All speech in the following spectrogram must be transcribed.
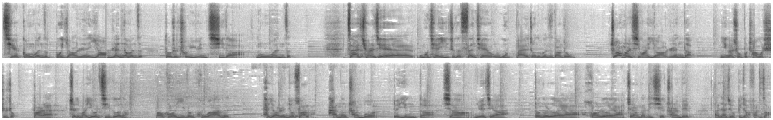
且公蚊子不咬人，咬人的蚊子都是处于孕期的母蚊子。在全世界目前已知的三千五百种的蚊子当中，专门喜欢咬人的，应该说不超过十种。当然，这里面有几个呢，包括伊蚊、库蚊、安蚊，它咬人就算了，还能传播对应的像疟疾啊、登革热呀、黄热呀这样的一些传染病，大家就比较烦躁了。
